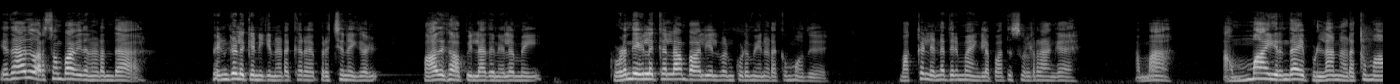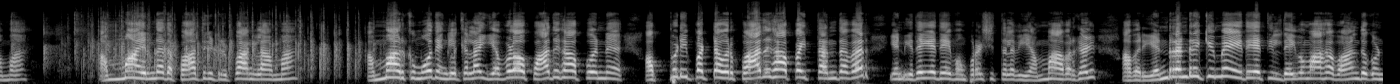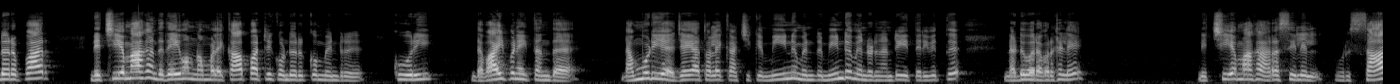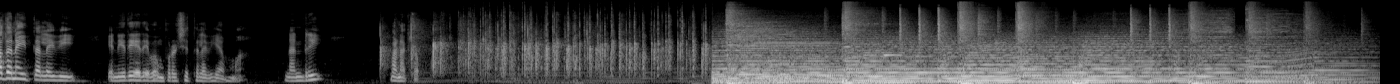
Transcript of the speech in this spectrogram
ஏதாவது அரசம்பாவிதம் நடந்தால் பெண்களுக்கு இன்னைக்கு நடக்கிற பிரச்சனைகள் பாதுகாப்பு இல்லாத நிலைமை குழந்தைகளுக்கெல்லாம் பாலியல் வன்கொடுமை நடக்கும்போது மக்கள் என்ன தெரியுமா எங்களை பார்த்து சொல்கிறாங்க அம்மா அம்மா இருந்தால் இப்படிலாம் நடக்குமாம்மா? அம்மா இருந்தால் அதை பார்த்துக்கிட்டு இருப்பாங்களாம்மா? அம்மா இருக்கும்போது எங்களுக்கெல்லாம் எவ்வளோ பாதுகாப்புன்னு அப்படிப்பட்ட ஒரு பாதுகாப்பை தந்தவர் என் இதய தெய்வம் புரட்சி தலைவி அம்மா அவர்கள். அவர் என்றென்றைக்குமே இதயத்தில் தெய்வமாக வாழ்ந்து கொண்டிருப்பார். நிச்சயமாக அந்த தெய்வம் நம்மளை காப்பாற்றி கொண்டிருக்கும் என்று கூறி இந்த வாய்ப்பினை தந்த நம்முடைய ஜெயா தொலைக்காட்சிக்கு மீண்டும் என்று மீண்டும் என்னோட நன்றியை தெரிவித்து நடுவர் அவர்களே நிச்சயமாக அரசியலில் ஒரு சாதனை தலைவி என் இதய தெய்வம் புரட்சி தலைவி அம்மா. நன்றி வணக்கம்.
